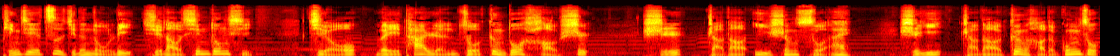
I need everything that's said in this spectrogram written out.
凭借自己的努力学到新东西。九为他人做更多好事，十找到一生所爱，十一找到更好的工作。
